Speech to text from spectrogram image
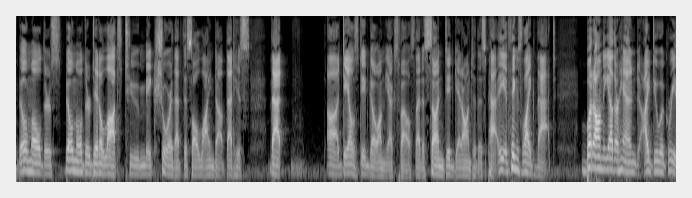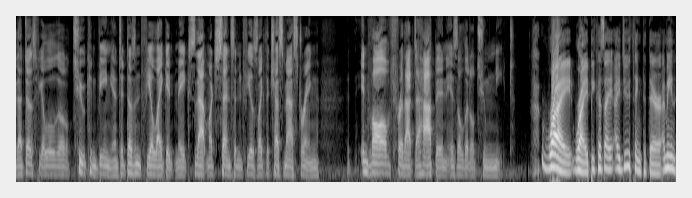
Bill Mulder's Bill Mulder did a lot to make sure that this all lined up. That his that uh, Dales did go on the X Files, that his son did get onto this path, eh, things like that. But on the other hand, I do agree that does feel a little too convenient. It doesn't feel like it makes that much sense, and it feels like the chess mastering involved for that to happen is a little too neat. Right, right. Because I, I do think that there. I mean,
